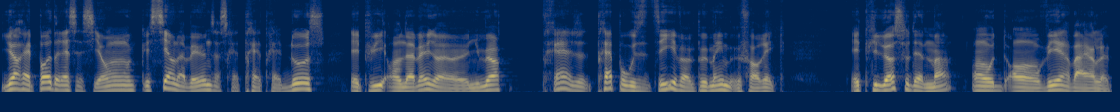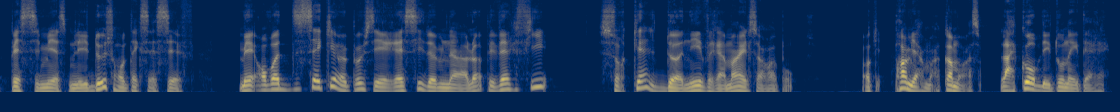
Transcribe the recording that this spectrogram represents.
n'y aurait pas de récession, que si on avait une, ça serait très, très douce, et puis on avait une, humeur très, très positive, un peu même euphorique. Et puis là, soudainement, on, on, vire vers le pessimisme. Les deux sont excessifs. Mais on va disséquer un peu ces récits dominants-là, puis vérifier sur quelles données vraiment ils se reposent. OK, premièrement, commençons. La courbe des taux d'intérêt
